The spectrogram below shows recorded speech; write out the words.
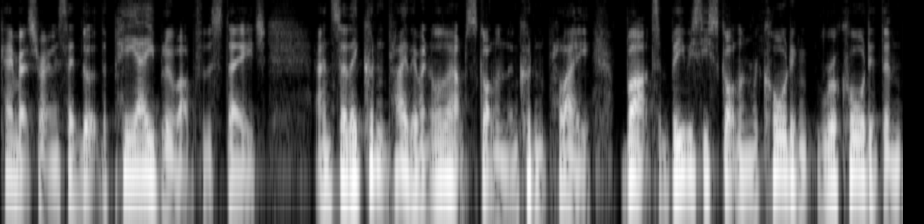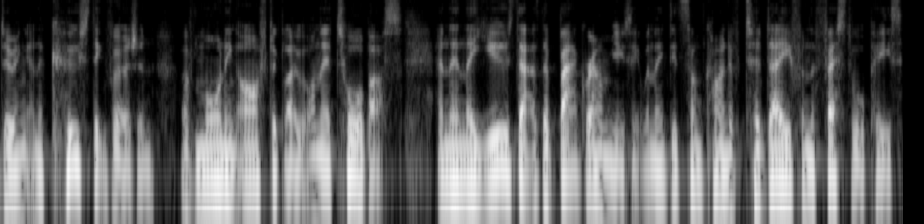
came back straight away and said, Look, the PA blew up for the stage. And so they couldn't play. They went all the way up to Scotland and couldn't play. But BBC Scotland recording, recorded them doing an acoustic version of Morning Afterglow on their tour bus. And then they used that as the background music when they did some kind of Today from the Festival piece,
